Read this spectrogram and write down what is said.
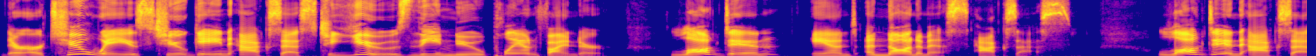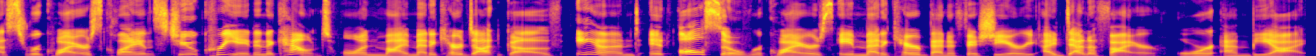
There are two ways to gain access to use the new Plan Finder logged in and anonymous access. Logged in access requires clients to create an account on mymedicare.gov, and it also requires a Medicare Beneficiary Identifier, or MBI.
